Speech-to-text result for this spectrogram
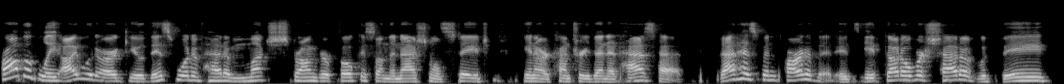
probably I would argue this would have had a much stronger focus on the national stage in our country than it has had. That has been part of it. It's it got overshadowed with big,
